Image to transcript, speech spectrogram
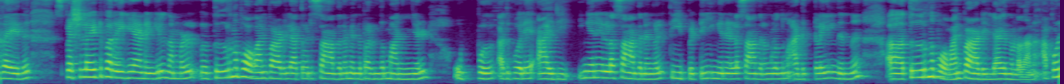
അതായത് സ്പെഷ്യലായിട്ട് പറയുകയാണെങ്കിൽ നമ്മൾ തീർന്നു പോകാൻ പോകാൻ പാടില്ലാത്ത ഒരു സാധനം എന്ന് പറയുന്നത് മഞ്ഞൾ. ഉപ്പ് അതുപോലെ അരി ഇങ്ങനെയുള്ള സാധനങ്ങൾ തീപ്പെട്ടി ഇങ്ങനെയുള്ള സാധനങ്ങളൊന്നും അടുക്കളയിൽ നിന്ന് തീർന്നു പോവാൻ പാടില്ല എന്നുള്ളതാണ്. അപ്പോൾ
